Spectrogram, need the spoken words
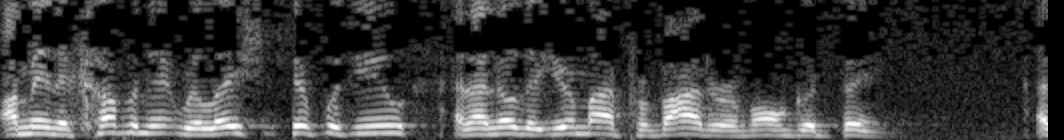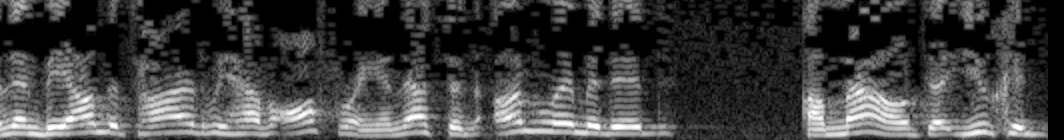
I'm in a covenant relationship with you, and I know that you're my provider of all good things. And then beyond the tithe, we have offering, and that's an unlimited amount that you could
